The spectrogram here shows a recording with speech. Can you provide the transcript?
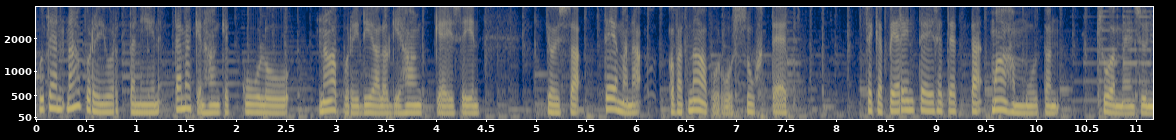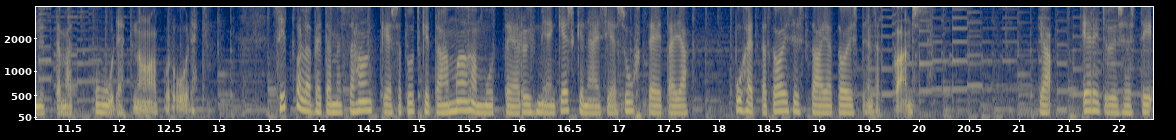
Kuten naapurijuurtta, niin tämäkin hanke kuuluu naapuridialogihankkeisiin, joissa teemana ovat naapuruussuhteet sekä perinteiset että maahanmuuton Suomeen synnyttämät uudet naapuruudet. Sippola vetämässä hankkeessa tutkitaan maahanmuuttajaryhmien keskenäisiä suhteita ja puhetta toisistaan ja toistensa kanssa. Ja erityisesti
